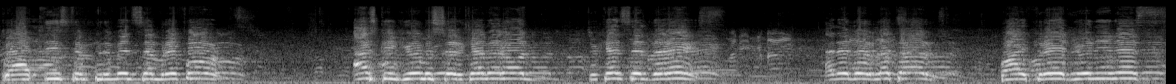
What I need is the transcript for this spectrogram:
to at least implement some reforms, asking you, Mr. Cameron, to cancel the race. Another letter by trade unionists,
